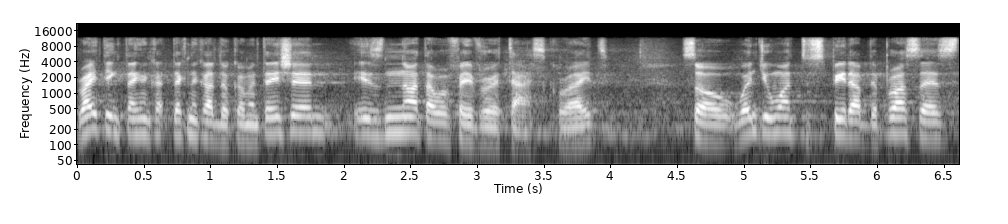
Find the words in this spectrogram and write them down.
writing technical documentation is not our favorite task, right? So when you want to speed up the process,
